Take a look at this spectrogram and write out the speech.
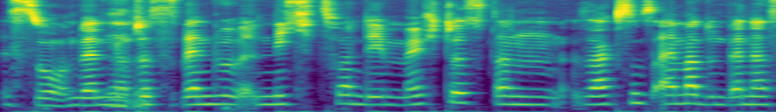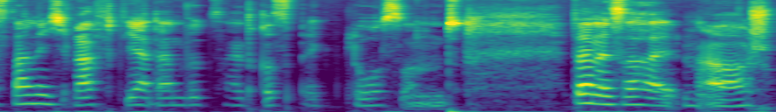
ist so. Und wenn Ja, du das, wenn du nichts von dem möchtest, dann sagst du es einmal und wenn er es dann nicht rafft, ja, dann wird es halt respektlos und dann ist er halt ein Arsch.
